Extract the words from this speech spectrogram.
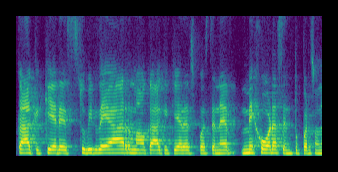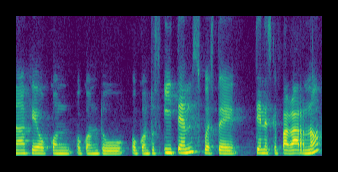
cada que quieres subir de arma o cada que quieres pues tener mejoras en tu personaje o con, o con, tu, o con tus ítems, pues te tienes que pagar, ¿no?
